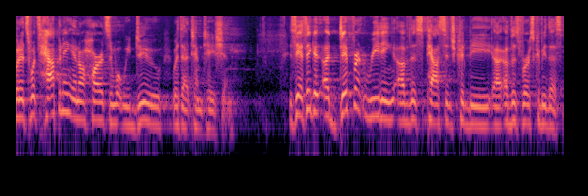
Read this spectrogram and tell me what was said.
but it's what's happening in our hearts and what we do with that temptation. You see, I think a, different reading of this passage could be, uh, of this verse could be this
